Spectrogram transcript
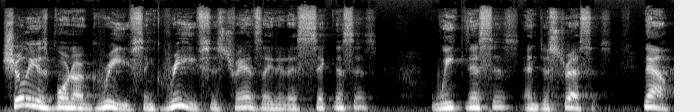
Surely he has borne our griefs, and griefs is translated as sicknesses, weaknesses, and distresses. Now,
